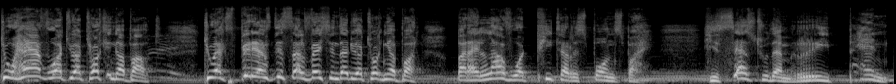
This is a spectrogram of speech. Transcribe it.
to have what you are talking about, to experience this salvation that you are talking about. But I love what Peter responds by. He says to them, Repent.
